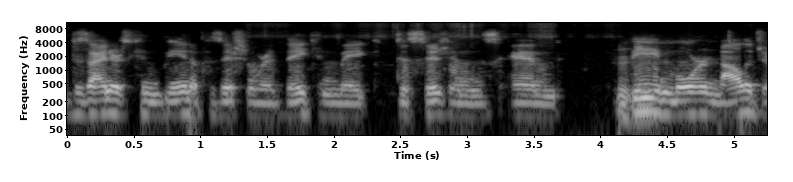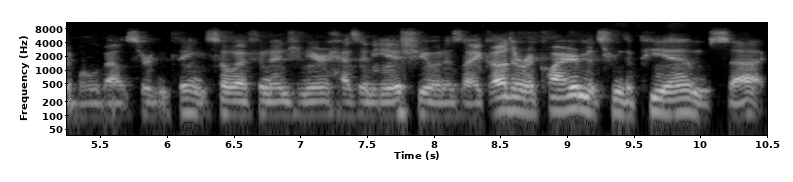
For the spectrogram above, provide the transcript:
designers can be in a position where they can make decisions and. Be more knowledgeable about certain things. So if an engineer has any issue and is like, "Oh, the requirements from the PM suck,"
